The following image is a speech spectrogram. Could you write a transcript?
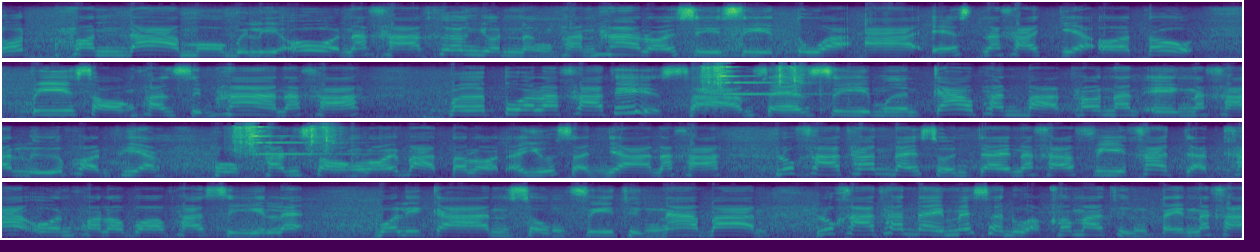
รถ Honda Mobilio นะคะ เครื่องยนต์ 1,500 ซีซี ตัว RS นะคะ เกียร์ออโต้ปี 2015 นะคะ เปิดตัวราคาที่ 349,000 บาทเท่านั้นเองนะคะ หรือผ่อนเพียง 6,200 บาทตลอดอายุสัญญานะคะ ลูกค้าท่านใดสนใจนะคะ ฟรีค่าจัดค่าโอนพรบภาษีและ บริการส่งฟรีถึงหน้าบ้าน ลูกค้าท่านใดไม่สะดวกเข้ามาถึงเต็นท์นะคะ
